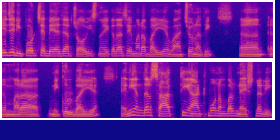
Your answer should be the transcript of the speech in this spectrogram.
એ જે રિપોર્ટ છે બે હજાર ચોવીસનો, એ કદાચ એ મારા ભાઈએ વાંચ્યો નથી. મારા નિકુલભાઈએ. એની અંદર સાતથી આઠમો નંબર નેશનલી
